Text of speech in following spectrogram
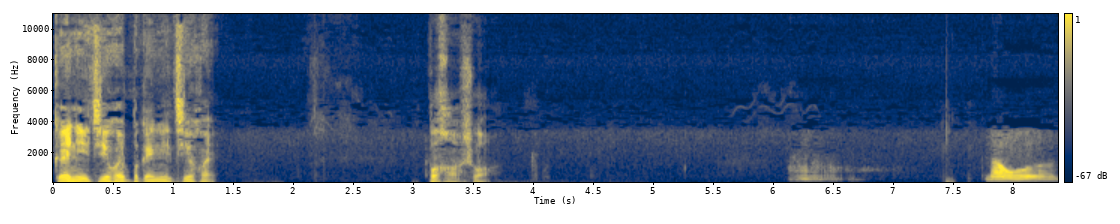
给你机会不给你机会，不好说。嗯，那我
